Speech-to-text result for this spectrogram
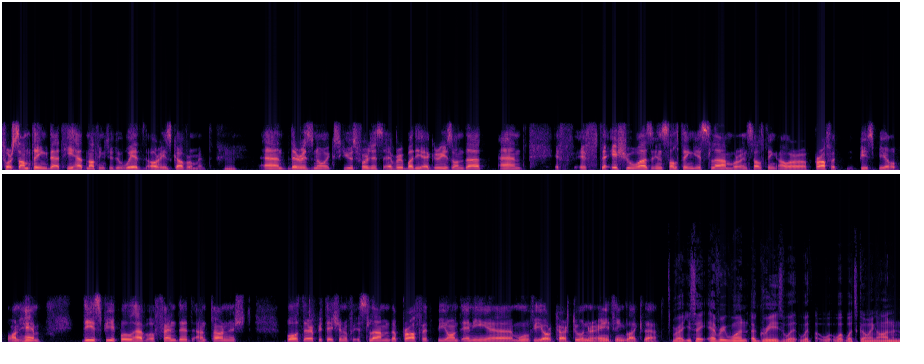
for something that he had nothing to do with or his government. Hmm. And there is no excuse for this. Everybody agrees on that. And if if the issue was insulting Islam or insulting our Prophet, peace be upon him, these people have offended and tarnished both the reputation of Islam and the Prophet beyond any uh, movie or cartoon or anything like that. Right. You say everyone agrees with, with what, what's going on and,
